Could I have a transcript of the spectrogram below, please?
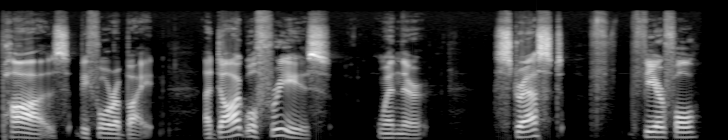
pause before a bite. A dog will freeze when they're stressed, fearful,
